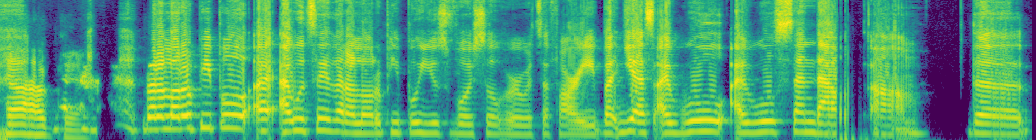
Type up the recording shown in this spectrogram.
yeah, okay. But a lot of people, I, I, would say that a lot of people use VoiceOver with Safari. But yes, I will I will send out um, the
